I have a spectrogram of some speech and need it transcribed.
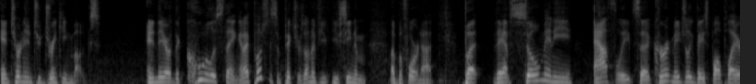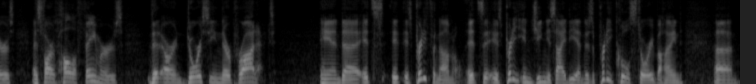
and turn into drinking mugs. And they are the coolest thing. And I've posted some pictures. I don't know if you, you've seen them uh, before or not, but they have so many athletes, uh, current Major League Baseball players, as far as Hall of Famers, that are endorsing their product. And uh, it's it, it's pretty phenomenal. It's it's pretty ingenious idea, and there's a pretty cool story behind um,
